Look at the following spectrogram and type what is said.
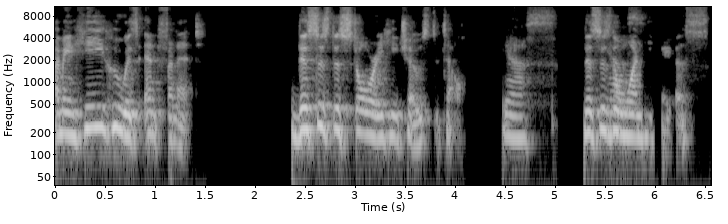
I mean, he who is infinite, this is the story he chose to tell. Yes. This is yes. the one he gave us.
